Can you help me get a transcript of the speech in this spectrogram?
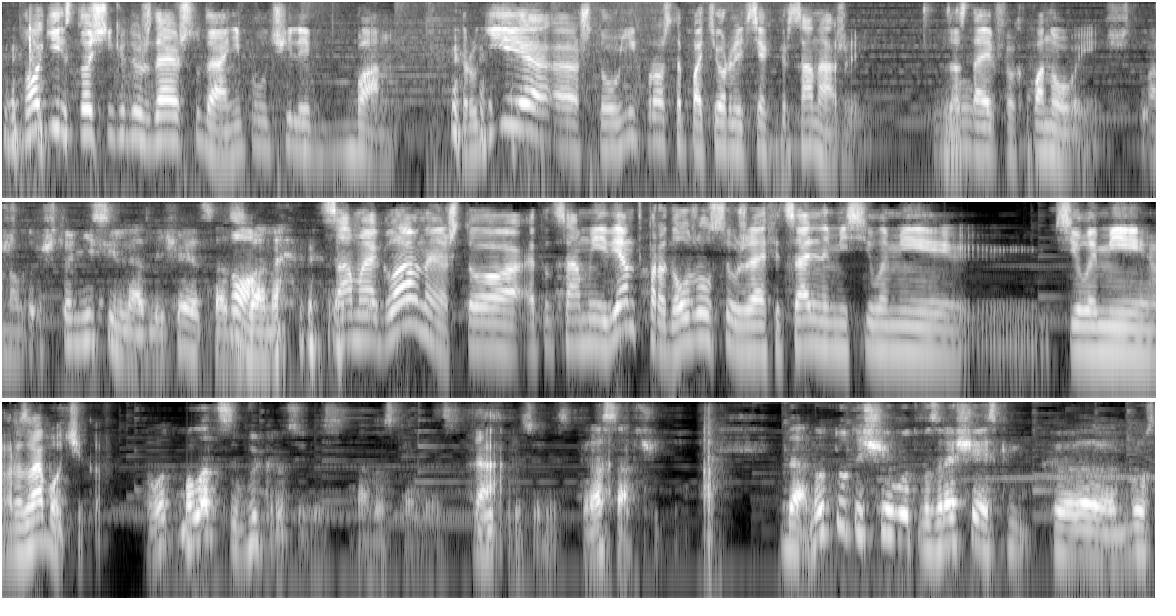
Многие источники утверждают, что да, они получили бан. Другие, э, что у них просто потерли всех персонажей, Ну, заставив их по новой. что, по новой. что- что не сильно отличается от Но. бана. Самое главное, что этот самый ивент продолжился уже официальными силами силами разработчиков. Вот молодцы, выкрутились, надо сказать. Да. Выкрутились. Красавчики. Да, ну тут еще вот возвращаясь к, к Ghost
